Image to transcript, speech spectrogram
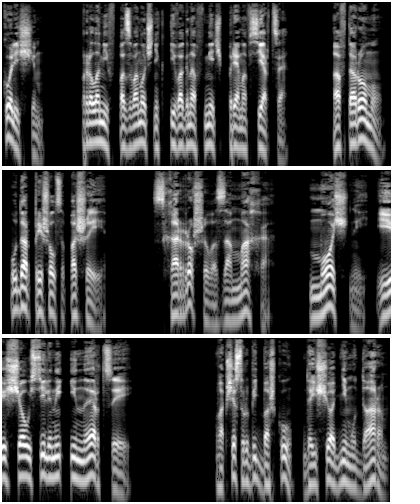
колющим, проломив позвоночник и вогнав меч прямо в сердце. А второму удар пришелся по шее. С хорошего замаха, мощный и еще усиленный инерцией. Вообще срубить башку, да еще одним ударом,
